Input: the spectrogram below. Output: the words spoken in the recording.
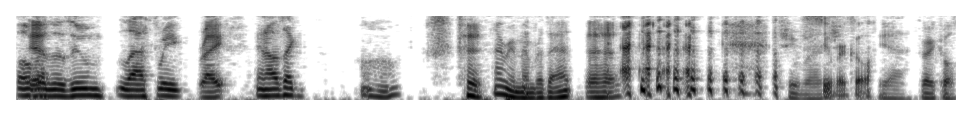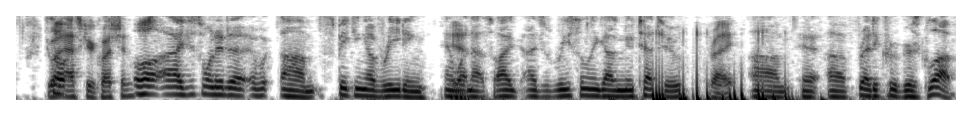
over Yeah. the Zoom last week, right. and I was like, "Oh, I remember that." Uh-huh. Too much. Super cool. Yeah, very cool. Do you So- want to ask your question? Well, I just wanted to. Um, speaking of reading and Yeah. whatnot, so I, I just recently got a new tattoo, Right. um, uh, Freddy Krueger's glove.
